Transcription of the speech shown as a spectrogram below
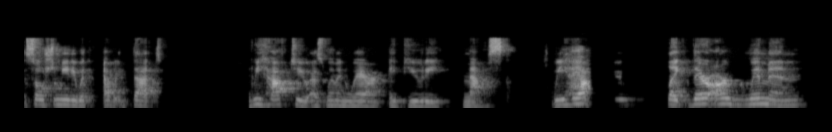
social media, with every that we have to, as women, wear a beauty mask. We have yeah. to, like, there are women,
